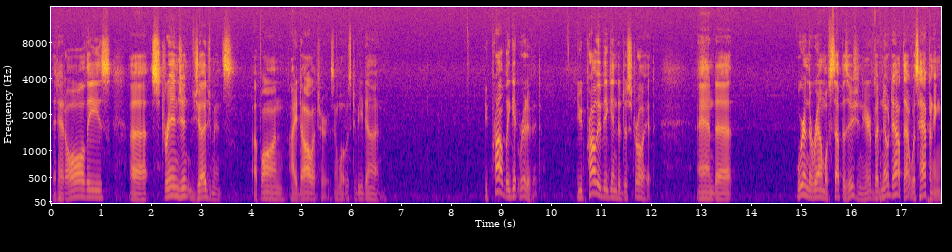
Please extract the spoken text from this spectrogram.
that had all these uh, stringent judgments upon idolaters and what was to be done? You'd probably get rid of it. You'd probably begin to destroy it. And uh, we're in the realm of supposition here, but no doubt that was happening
